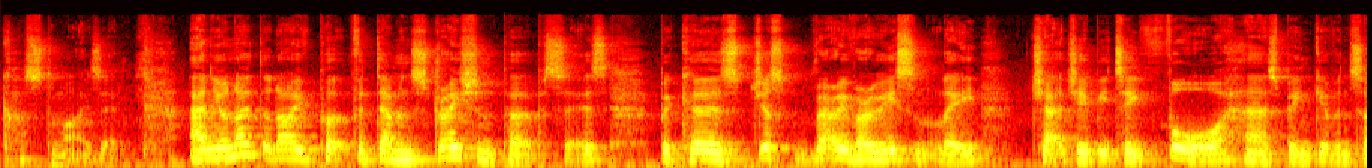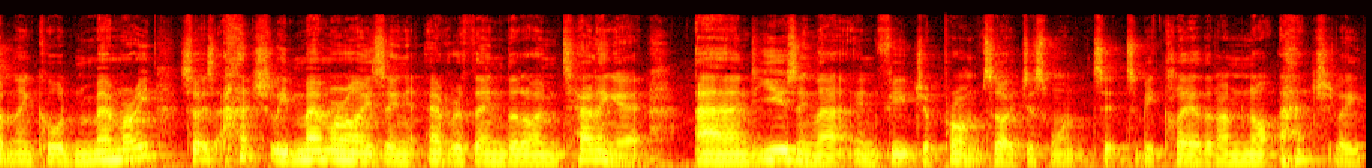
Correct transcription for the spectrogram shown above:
customize it. And you'll note that I've put for demonstration purposes because just very, very recently ChatGPT 4 has been given something called memory. So it's actually memorizing everything that I'm telling it and using that in future prompts. So I just want it to be clear that I'm not actually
